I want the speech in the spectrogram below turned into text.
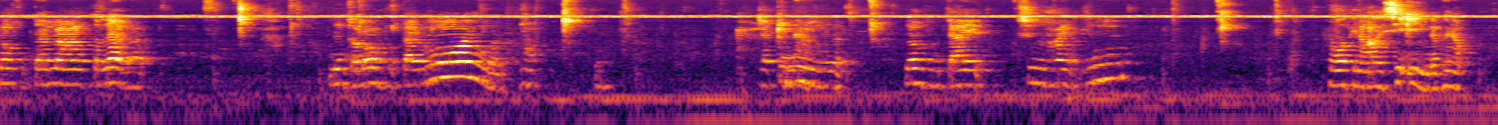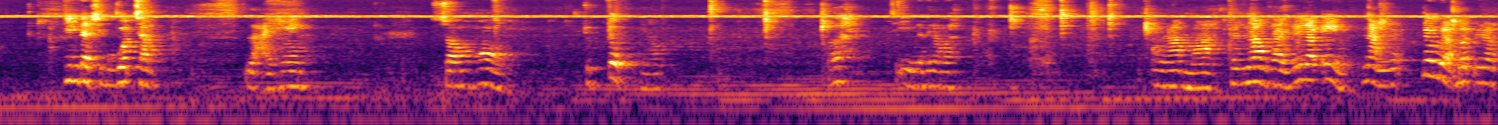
น้องสนใจมาตอนแรกอะนึกกับน้องสนใจม้วนเหมือนเนาะ อยากกินนี่เลยน้องสนใจซื้อให้กินเพราะว่าพี่น้องเอ้ยซีอิ่มนะพี่น้องกินแต่ชิบุบดชันหลายแห้งสองห่อจุกจุกพี่น้องเอ้ยซีอิ่มเลยพี่น้องเอาน้ำมาเป็นน้ำใส่ได้ยักเองน้ำเนี่ยยังแบบเบิดเลยอะ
